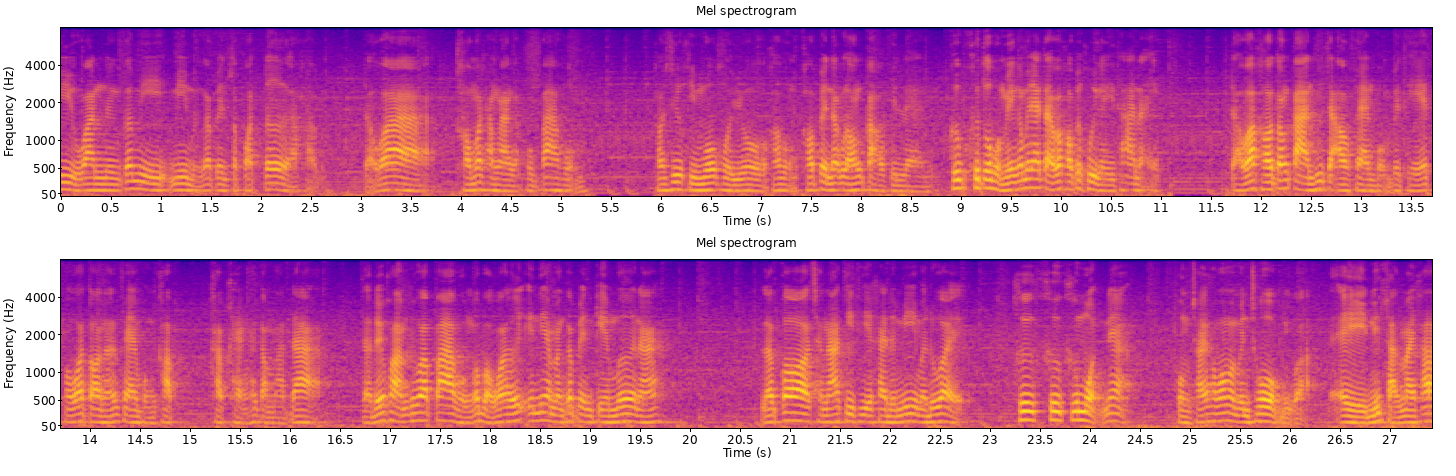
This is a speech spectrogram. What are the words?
มีอยู่วันหนึ่งก็มีมีเหมือนกับเป็นสปอตเตอร์อะครับ แต่ว่าเขามาทำงานกับคุณป้าผม เขาชื่อคิโมโคโยครับผมเขาเป็นนักร้องเก่าฟินแลนด์คือคือตัวผมเองก็ไม่แน่ใจว่าเขาไปคุยกันที่ท่าไหน แต่ว่าเขาต้องการที่จะเอาแฟนผมไปเทส เพราะว่าตอนนั้นแฟนผมขับขับแข่งให้กับมาด้าแต่ด้วยความที่ว่าป้าผมก็บอกว่าเฮ้ยไอเนี่ยมันก็เป็นเกมเมอร์นะ แล้วก็ชนะ GT Academy มาด้วย คือคือคือหมดเนี่ย ผมใช้คำว่ามันเป็นโชคดีกว่าไอ้นิสสันไมค่า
